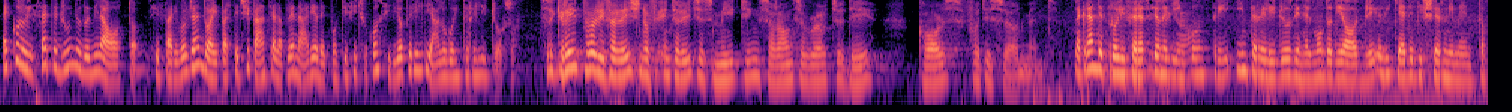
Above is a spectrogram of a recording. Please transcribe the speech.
Eccolo il 7 giugno 2008, si sta rivolgendo ai partecipanti alla plenaria del Pontificio Consiglio per il dialogo interreligioso. The great proliferation of interreligious meetings around the world today calls for discernment. La grande proliferazione di incontri interreligiosi nel mondo di oggi richiede discernimento.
